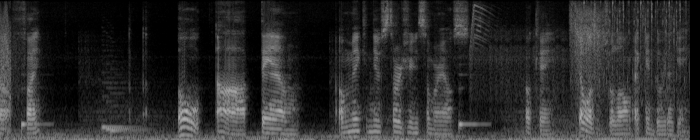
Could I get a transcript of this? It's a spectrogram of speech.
Uh, fine. Oh, ah, damn. I'll make a new storage unit somewhere else. Okay, that wasn't too long. I can do it again.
